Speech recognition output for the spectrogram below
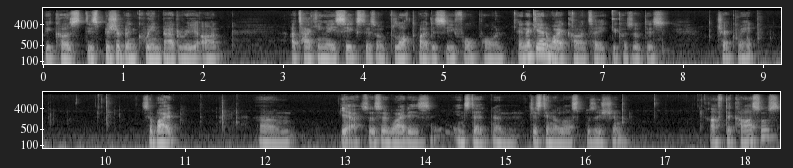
because this bishop and queen battery aren't attacking a6, they're sort of blocked by the c4 pawn. And again, white can't take because of this checkmate. So white, um, yeah, so, so white is instead um, just in a lost position after castles.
